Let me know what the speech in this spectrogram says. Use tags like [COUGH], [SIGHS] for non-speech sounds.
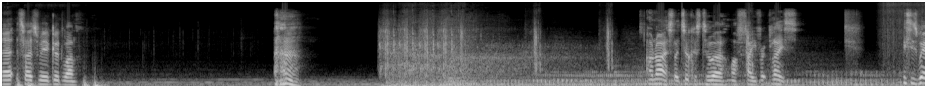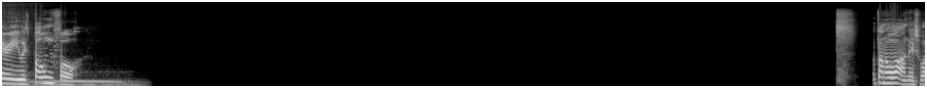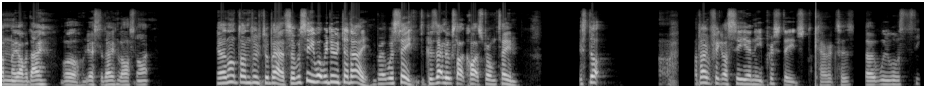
uh, it's supposed to be a good one. [COUGHS] oh nice, they took us to uh, my favourite place. This is where he was born for. I've done alright on this one the other day. Well, yesterday, last night. Yeah, not done too, too bad. So we'll see what we do today. But we'll see, because that looks like quite a strong team. It's not... I don't think I see any prestige characters. So we will see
